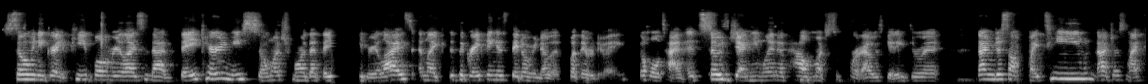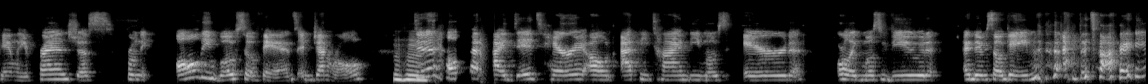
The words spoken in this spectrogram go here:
so many great people, and realizing that they carried me so much more that they realized. And like the great thing is they don't even know what they were doing the whole time. It's so genuine of how much support I was getting through it. Not even just on my team, not just my family and friends, just from the all the WOSO fans in general Mhm. didn't help that I did tear it on at the time the most aired or like most viewed NWSL game at the time.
